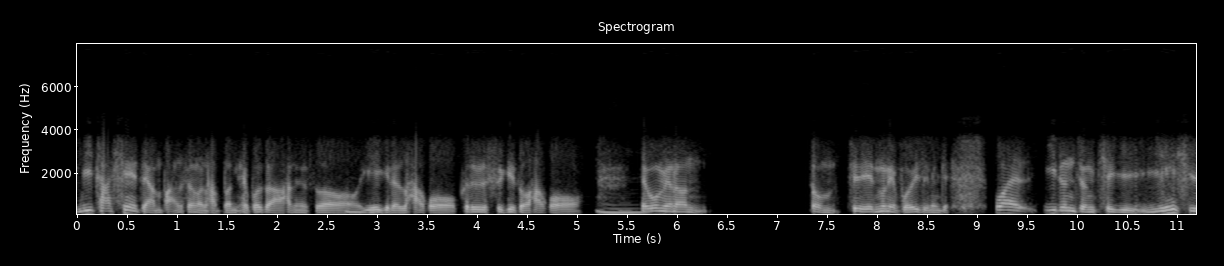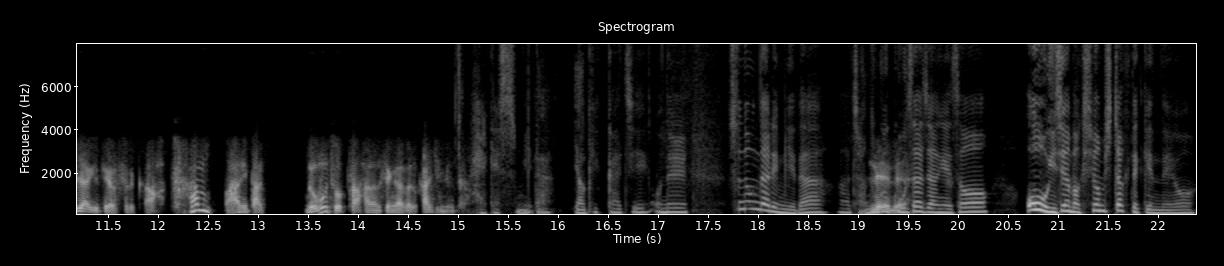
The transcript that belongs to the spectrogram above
네 자신에 대한 반성을 한번 해보자 하면서 음. 얘기를 하고 글을 쓰기도 하고 음. 해보면은 좀 제 눈에 보여지는 게 와 이런 정책이 이해 시작이 되었을까 참 많이 다 너무 좋다 하는 생각을 가집니다. 알겠습니다. 여기까지 오늘 수능 날입니다. 아, 전국 고사장에서 오 이제 막 시험 시작됐겠네요.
